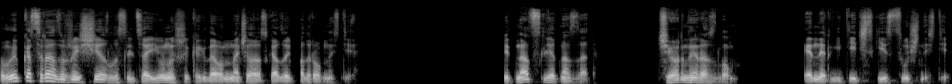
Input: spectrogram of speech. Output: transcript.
улыбка сразу же исчезла с лица юноши, когда он начал рассказывать подробности. 15 лет назад. Черный разлом. Энергетические сущности.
